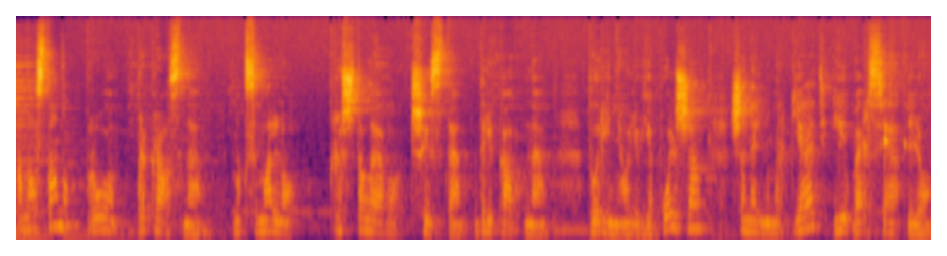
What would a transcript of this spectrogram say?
А наостанок про прекрасне, максимально кришталево, чисте, делікатне творіння Олів'я Польща, Шанель номер 5 і версія Льо.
